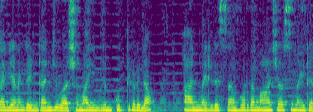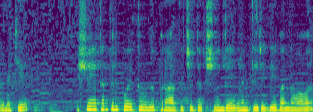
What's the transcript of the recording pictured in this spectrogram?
കല്യാണം കഴിഞ്ഞിട്ട് അഞ്ചു വർഷമായെങ്കിലും കുട്ടികളില്ല. ആൻമരിയുടെ സൗഹൃദം ആശ്വാസമായി ഡൽമയ്ക്ക് ക്ഷേത്രത്തിൽ പോയി തൊഴിൽ പ്രാർത്ഥിച്ചു ദക്ഷയും ദേവനും തിരികെ വന്നു. അവർ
